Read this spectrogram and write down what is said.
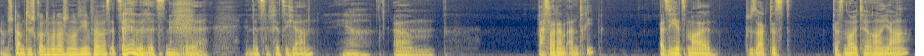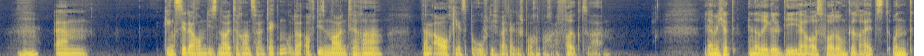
am Stammtisch konnte man da schon auf jeden Fall was erzählen in den letzten, äh, in den letzten 40 Jahren. Ja. Ähm, was war dein Antrieb? Also jetzt mal, du sagtest, das neue Terrain, ja. Mhm. Ähm, Ging es dir darum, dieses neue Terrain zu entdecken oder auf diesem neuen Terrain dann auch, jetzt beruflich weitergesprochen, auch Erfolg zu haben? Ja, mich hat in der Regel die Herausforderung gereizt und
